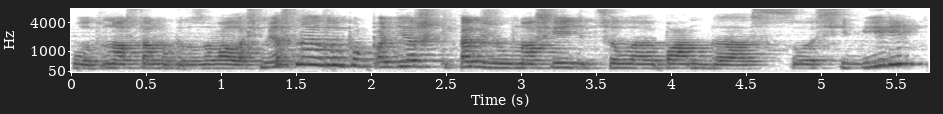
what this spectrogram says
Вот, у нас там образовалась местная группа поддержки. Также у нас едет целая банда с Сибири.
